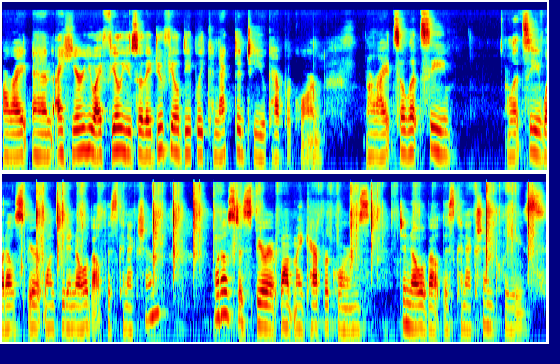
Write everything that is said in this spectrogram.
all right? And i hear you i feel you. So they do feel deeply connected to you capricorn all right? So let's see let's see what else spirit wants you to know about this connection what else does spirit want my capricorns to know about this connection please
